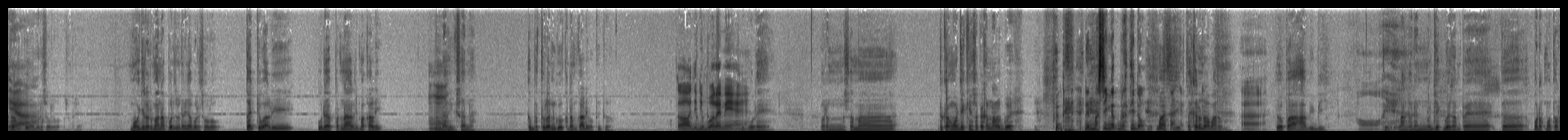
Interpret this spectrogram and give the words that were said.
Orang Iya. tuh nggak boleh solo sebenarnya mau jalur mana pun sebenarnya nggak boleh solo. Kecuali udah pernah lima kali mendaki ke sana. Kebetulan gue enam kali waktu itu. Oh, jadi boleh nih ya. Jadi boleh. Bareng sama tukang ojeknya sampai kenal gue Dan masih inget berarti dong. masih. Sekarang udah almarhum Ah. itu Pak Habibi. Oh, Tuh, langganan ojek gue sampai ke pondok motor.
